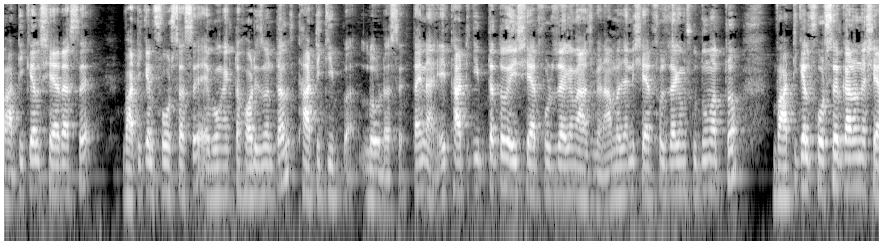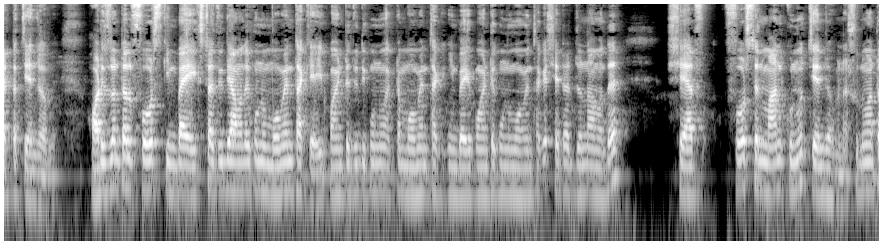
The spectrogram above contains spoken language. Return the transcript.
ভার্টিক্যাল শেয়ার আছে ভার্টিক্যাল ফোর্স আছে, এবং একটা হরিজন্টাল থার্টি কিপ লোড আছে, তাই না? এই থার্টি কিপটা তো এই শেয়ার ফোর্স ডায়াগ্রামে আসবে না। আমরা জানি শেয়ার ফোর্স ডায়াগ্রাম শুধুমাত্র ভার্টিক্যাল ফোর্সের কারণে শেয়ারটা চেঞ্জ হবে। হরিজন্টাল ফোর্স কিংবা এক্সট্রা যদি আমাদের কোনো মোমেন্ট থাকে, এই পয়েন্টে যদি কোনো একটা মোমেন্ট থাকে কিংবা এই পয়েন্টে কোনো মোমেন্ট থাকে, সেটার জন্য আমাদের শেয়ার ফোর্সের মান কোনো চেঞ্জ হবে না। শুধুমাত্র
